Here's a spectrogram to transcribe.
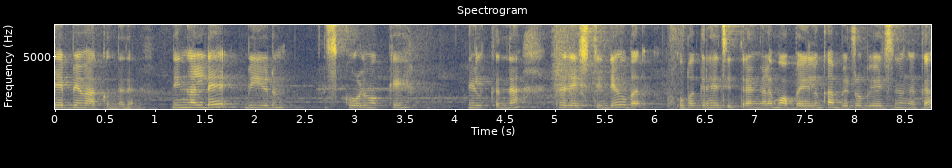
ലഭ്യമാക്കുന്നത്. നിങ്ങളുടെ വീടും സ്കൂളും ഒക്കെ നിൽക്കുന്ന പ്രദേശത്തിന്റെ ഉപ ഉപഗ്രഹ ചിത്രങ്ങൾ മൊബൈലും കമ്പ്യൂട്ടറും ഉപയോഗിച്ച് നിങ്ങൾക്ക്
